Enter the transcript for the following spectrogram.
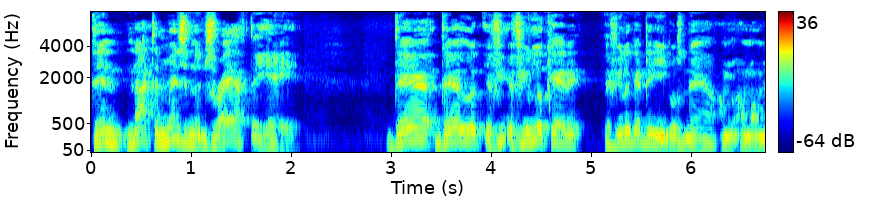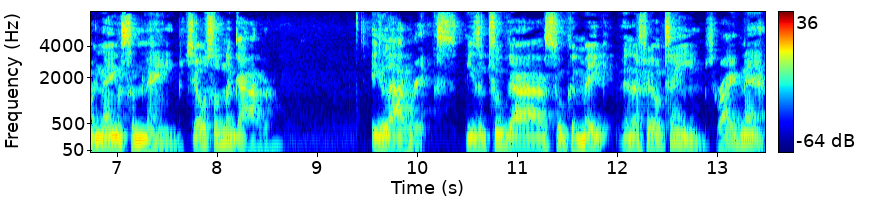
Then, not to mention the draft they had. They're, they're look if you if you look at it, if you look at the Eagles now, I'm, I'm, I'm gonna name some names: Joseph Ngata, Eli Ricks. These are two guys who can make NFL teams right now.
